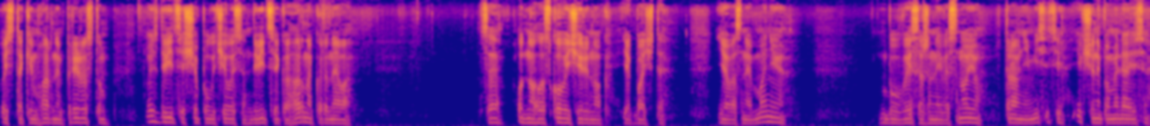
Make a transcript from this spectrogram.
Ось таким гарним приростом. Ось дивіться, що вийшло. Дивіться, яка гарна коренева. Це одногласковий черенок, як бачите. Я вас не обманюю. Був висаджений весною в травні місяці, якщо не помиляюся.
